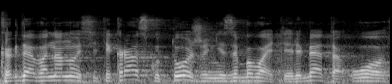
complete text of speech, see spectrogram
Когда вы наносите краску, тоже не забывайте, ребята, о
